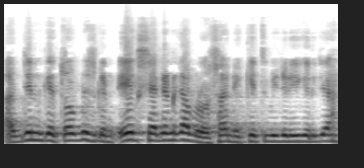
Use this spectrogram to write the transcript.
अब जिनके 24 घंटे एक सेकंड का भरोसा नहीं कित बिजली गिर जा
